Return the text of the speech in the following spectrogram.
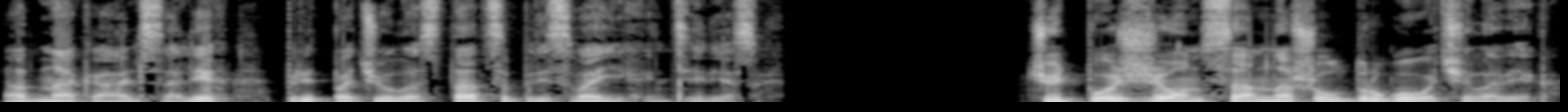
Однако Аль-Салех предпочел остаться при своих интересах. Чуть позже он сам нашел другого человека,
